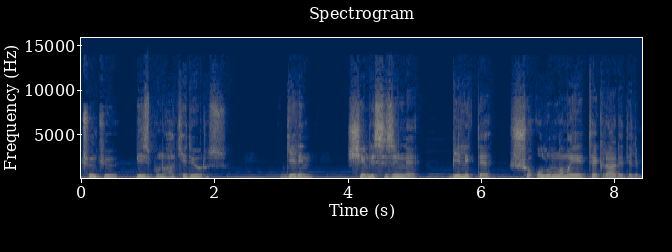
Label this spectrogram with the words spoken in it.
çünkü biz bunu hak ediyoruz. Gelin şimdi sizinle birlikte şu olumlamayı tekrar edelim.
